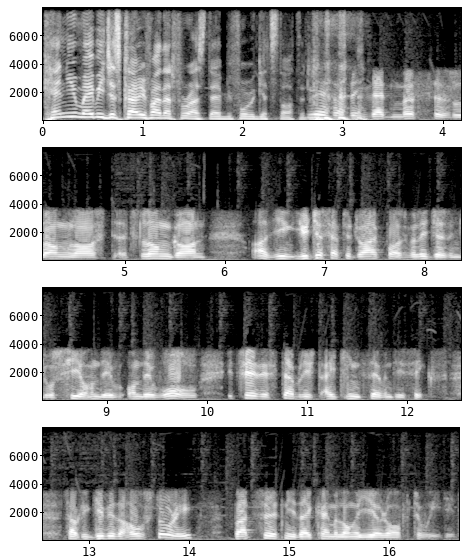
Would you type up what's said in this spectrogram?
Can you maybe just clarify that for us, Dave, before we get started? Yes, I think that myth is long lost. It's long gone. Uh, you, you just have to drive past villages and you'll see on their on their wall it says established 1876. So I could give you the whole story, but certainly they came along a year after we did.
